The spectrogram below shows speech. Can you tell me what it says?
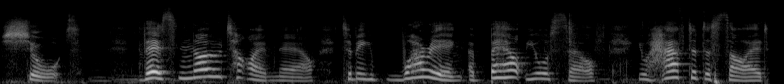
short. There's no time now to be worrying about yourself. You have to decide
